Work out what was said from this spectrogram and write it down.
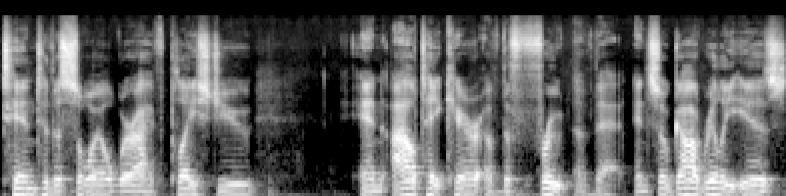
tend to the soil where I have placed you. And I'll take care of the fruit of that. And so God really is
